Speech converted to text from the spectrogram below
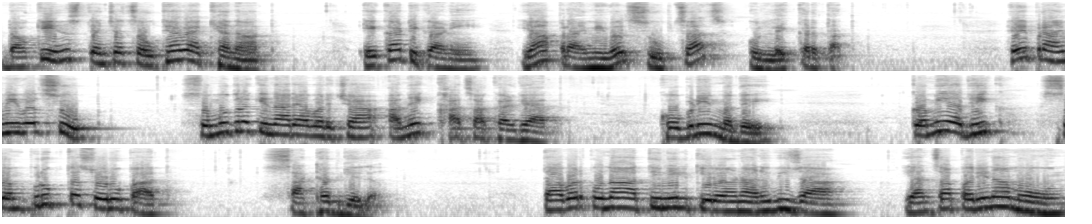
डॉकिन्स त्यांच्या चौथ्या व्याख्यानात एका ठिकाणी या प्रायमिवल सूपचाच उल्लेख करतात. हे प्रायमिवल सूप समुद्र किनाऱ्यावरच्या अनेक खाचा खळग्यात खोबणींमध्ये कमी अधिक संपृक्त स्वरूपात साठत गेलं. त्यावर पुन्हा अतिनील किरण आणि विजा यांचा परिणाम होऊन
